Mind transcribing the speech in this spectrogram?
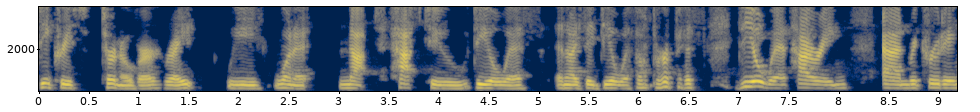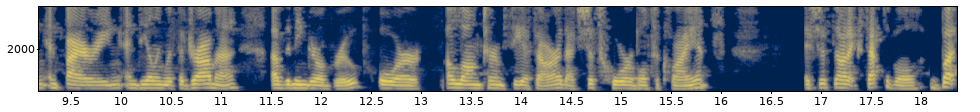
decreased turnover, right? We want to not have to deal with, and I say deal with on purpose, deal with hiring and recruiting and firing and dealing with the drama of the Mean Girl group or a long term CSR that's just horrible to clients. It's just not acceptable. But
